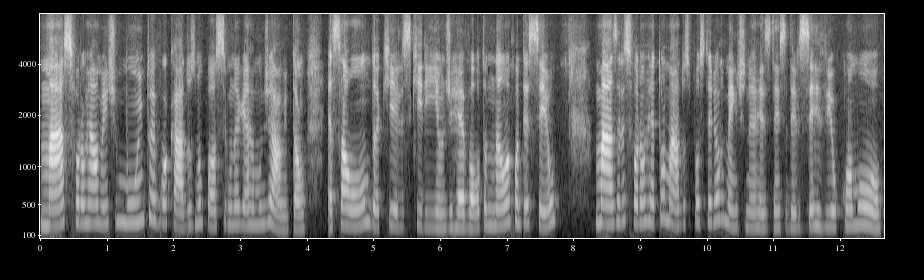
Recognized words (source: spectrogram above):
mas foram realmente muito evocados no pós Segunda Guerra Mundial. Então, essa onda que eles queriam de revolta não aconteceu, mas eles foram retomados posteriormente, né? A resistência deles serviu como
